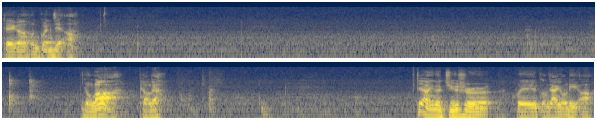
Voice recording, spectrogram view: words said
这个很关键啊！有了，漂亮。这样一个局势会更加有利啊。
